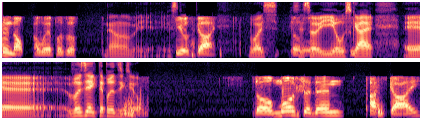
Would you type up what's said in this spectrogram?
non, on voyait pas ça. Non, mais... Au Sky. Ouais, c'est ça, Io Sky. Euh, Vas-y avec ta prédiction. So, moi, je donne à Sky,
